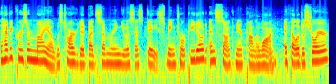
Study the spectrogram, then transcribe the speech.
the heavy cruiser Maya was targeted by the submarine USS Dace, being torpedoed and sunk near Palawan. A fellow destroyer,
